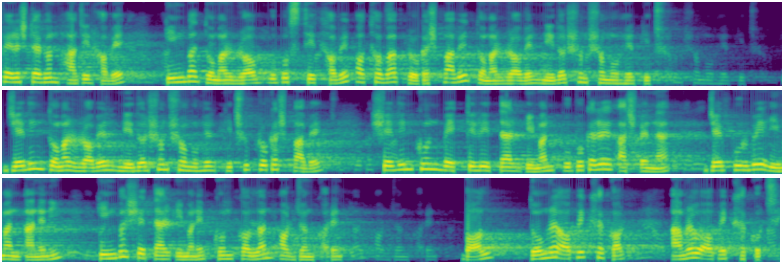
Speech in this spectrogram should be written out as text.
ফেরেশতাগণ হাজির হবে, কিংবা তোমার রব উপস্থিত হবে অথবা প্রকাশ পাবে তোমার রবের নিদর্শন সমূহের কিছু। যেদিন তোমার রবের নিদর্শন সমূহের কিছু প্রকাশ পাবে, সেদিন কোন ব্যক্তিরই তার ইমান উপকারে আসবে না, যে পূর্বে ইমান আনেনি, কিংবা সে তার ইমানে কোন কল্যাণ অর্জন করেন। বল, তোমরা অপেক্ষা কর, আমরাও অপেক্ষা করছি।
